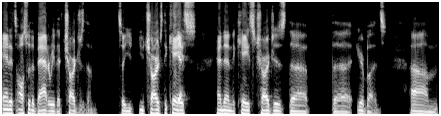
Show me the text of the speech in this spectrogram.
and it's also the battery that charges them. So you you charge the case, and then the case charges the the earbuds. Um,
